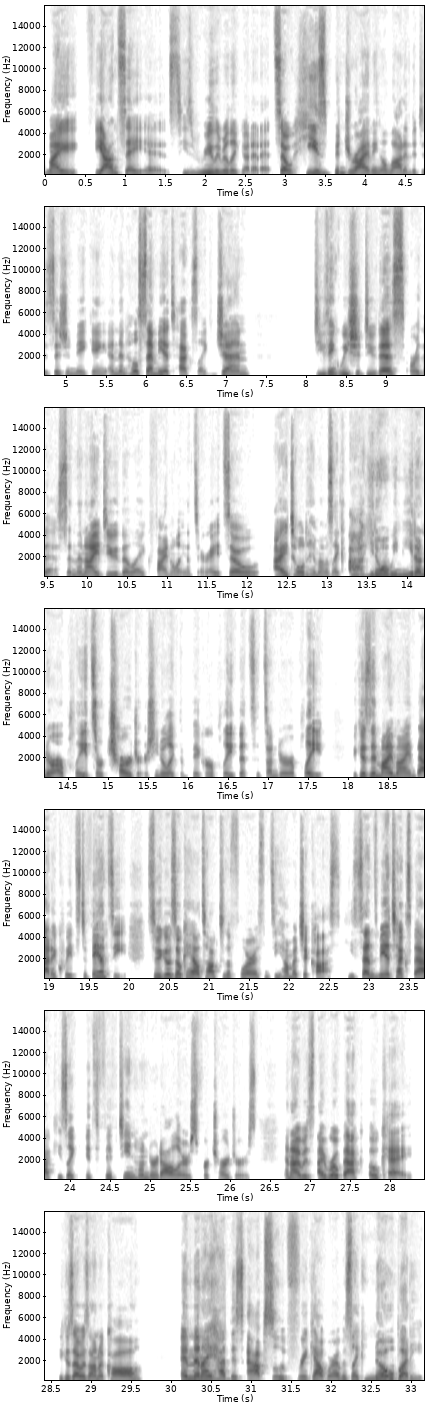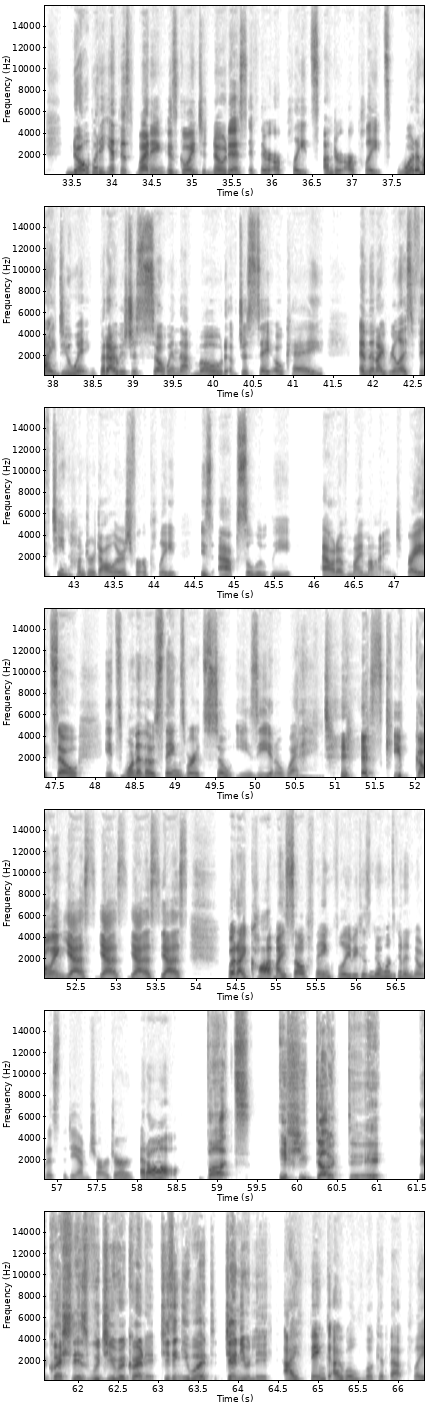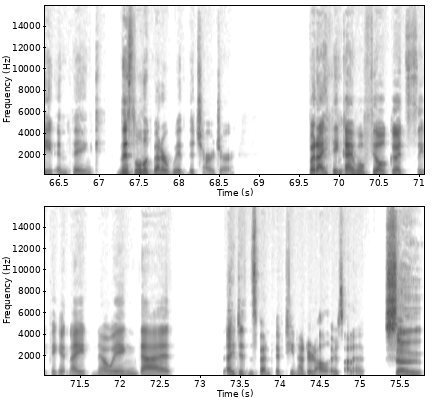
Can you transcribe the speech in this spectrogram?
my fiance is. He's really, really good at it. So he's been driving a lot of the decision making. And then he'll send me a text like, Jen, do you think we should do this or this? And then I do the like final answer, right? So I told him, I was like, oh, you know what we need under our plates are chargers, you know, like the bigger plate that sits under a plate because in my mind that equates to fancy. So he goes, "Okay, I'll talk to the florist and see how much it costs." He sends me a text back. He's like, "It's $1500 for chargers." And I was I wrote back, "Okay," because I was on a call. And then I had this absolute freak out where I was like, nobody, nobody at this wedding is going to notice if there are plates under our plates. What am I doing? But I was just so in that mode of just say, okay. And then I realized $1,500 for a plate is absolutely out of my mind, right? So it's one of those things where it's so easy in a wedding to just keep going, yes, yes, yes, yes. But I caught myself, thankfully, because no one's going to notice the damn charger at all. But if you don't do it, the question is, would you regret it? Do you think you would? Genuinely? I think I will look at that plate and think, this will look better with the charger. But I think I will feel good sleeping at night knowing that I didn't spend $1,500 on it. So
